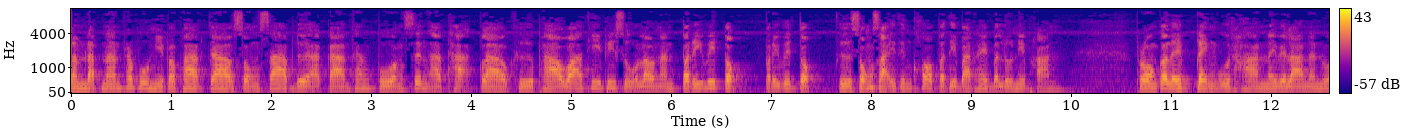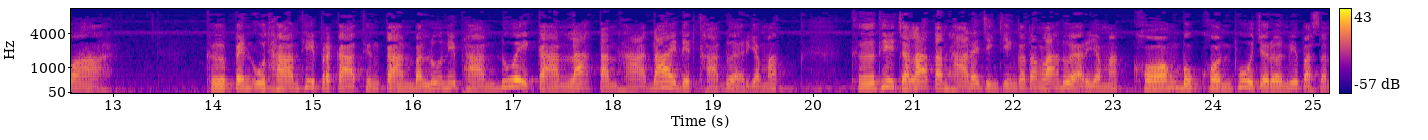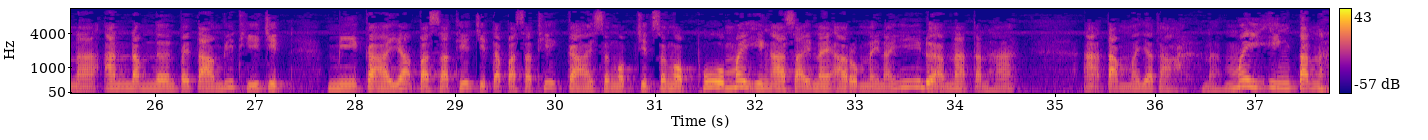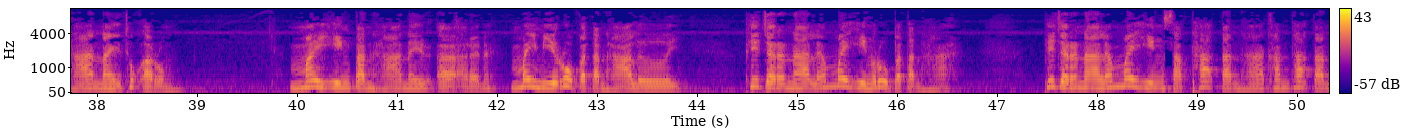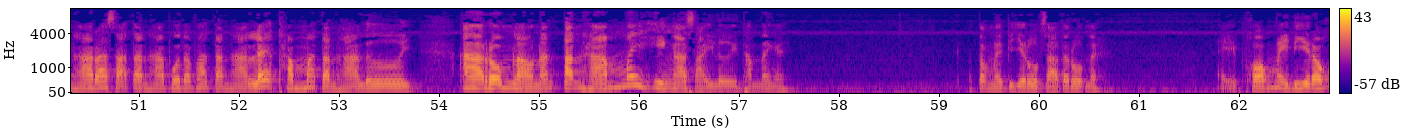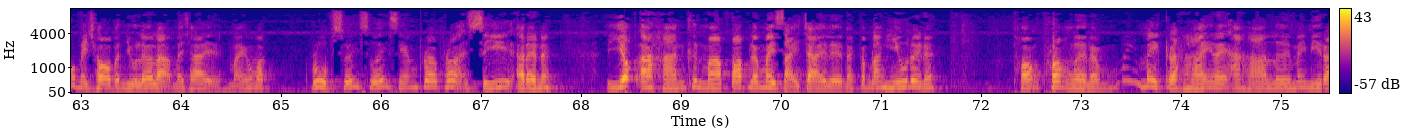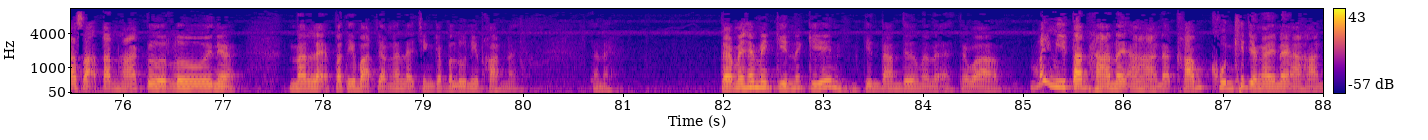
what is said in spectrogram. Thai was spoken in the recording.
ลำดับนั้นพระผู้มีพระภาคเจ้าทรงทราบโดยอาการทั้งปวง ซึ่งอัฏฐกล่าวคือภาวะที่ภิกษุเหล่านั้น ปริวิตก ปริวิตก คือสงสัยถึงข้อปฏิบัติให้บรรลุนิพพานพระองค์ก็เลยเปล่งอุทานในเวลานั้นว่า คือเป็นอุทานที่ประกาศถึงการบรรลุนิพพานด้วยการละตัณหาได้เด็ดขาดด้วยอริยมรรคคือที่จะละตัณหาได้จริง ๆ ก็ต้องละด้วยอริยมรรคของบุคคลผู้เจริญวิปัสสนาอันดำเนินไปตามวิถีจิต มีกายปัสสัทธิจิตปัสสัทธิกายสงบจิตสงบ ผู้ไม่อิงอาศัยในอารมณ์ไหนๆด้วยอำนาจตัณหาอะตัมมยตานะไม่อิงตัณหาในทุกอารมณ์ ไม่อิงตัณหาในอะไรนะไม่มีรูปตัณหาเลย พิจารณาแล้วไม่อิงรูปตัณหา พิจารณาแล้วไม่อิงสัทธะตันหาคันธะตันหารสะตันหาโพธพะตันหา และธรรมะตันหาเลย อารมณ์เหล่านั้นตันหาไม่อิงอาศัยเลยทำได้ไง ต้องในปิยรูปสาตรูปนะไอ้พ้องไม่ดีเราก็ไม่ชอบมันอยู่แล้วล่ะ ไม่ใช่ หมายว่ารูปสวยๆ เสียงเพราะเพราะสีอะไรนะ ยกอาหารขึ้นมาปั๊บแล้วไม่ใส่ใจเลยนะกำลังหิวด้วยนะ ท้องพร่องเลยนะไม่ไม่กระหายในอาหารเลย ไม่มีรสะตันหาเกิดเลยเนี่ย นั่นแหละปฏิบัติอย่างนั้นแหละจึงจะบรรลุนิพพานได้นั่นแหละแต่ไม่ใช่ไม่กินนะกิน กินตามเดิมมาแหละ แต่ว่าไม่มีตัณหาในอาหารนะถามคุณคิดยังไงในอาหาร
